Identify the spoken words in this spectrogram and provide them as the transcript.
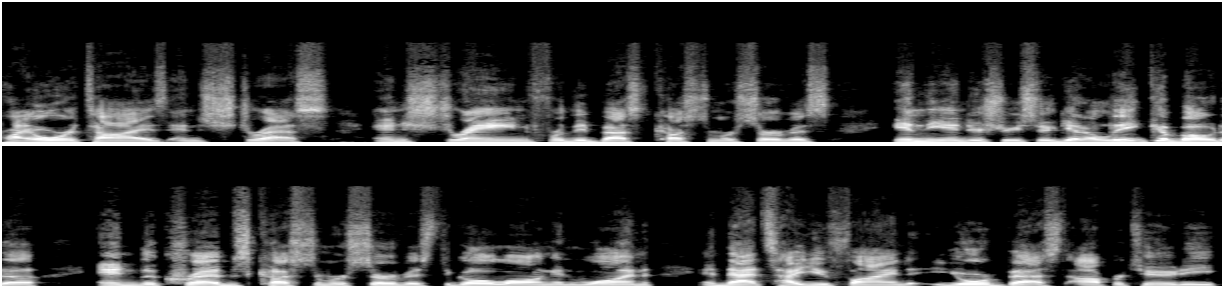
prioritize and stress and strain for the best customer service in the industry. So you get elite Kubota and the Krebs customer service to go along in one. And that's how you find your best opportunity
